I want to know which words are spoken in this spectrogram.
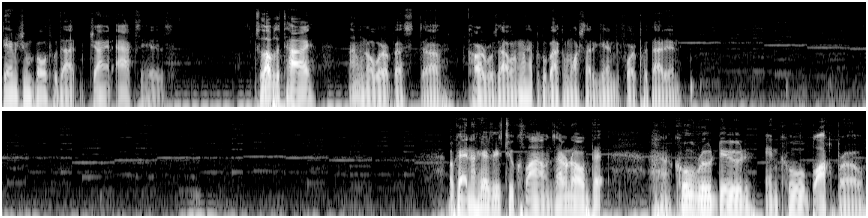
damaging both with that giant axe of his. So that was a tie. I don't know what our best uh, card was that one. I'm gonna have to go back and watch that again before I put that in Okay, now here's these two clowns. I don't know if that cool rude dude and cool block bro.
